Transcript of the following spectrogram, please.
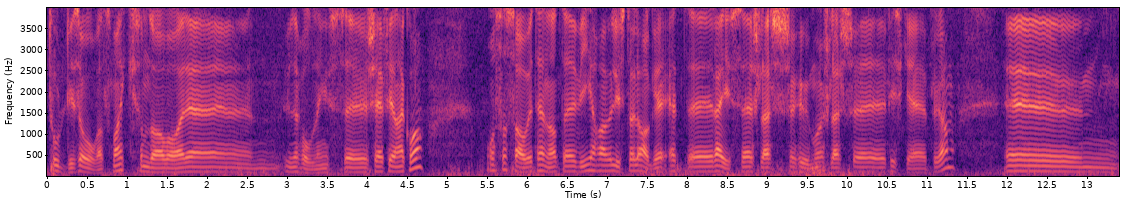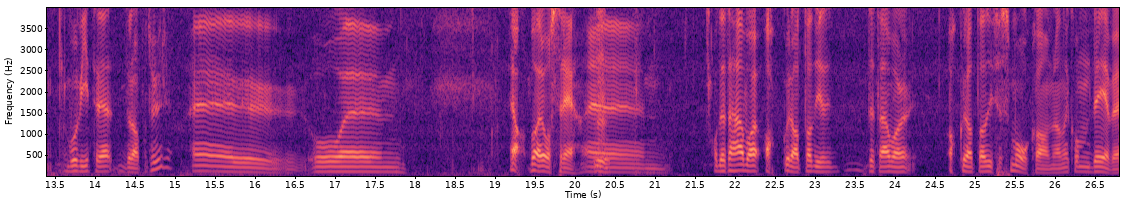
Tordis Åvaldsmark, som da var eh, underholdningssjef i NRK. Og så sa vi til henne at eh, vi har lyst til å lage et reise slash humor slash fiskeprogram. hvor vi tre drar på tur. eh, og ja, bare oss tre. Eh, Og dette her var akkurat da de, dette her var akkurat da disse småkameraene kom DV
